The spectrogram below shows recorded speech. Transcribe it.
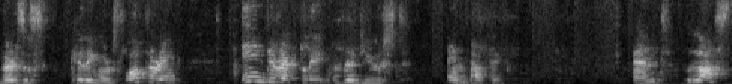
versus killing or slaughtering indirectly reduced empathy. And last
